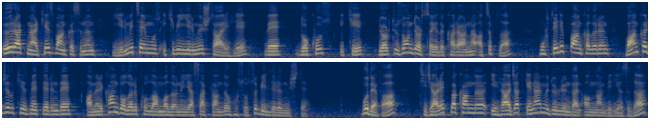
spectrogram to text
Irak Merkez Bankası'nın 20 Temmuz 2023 tarihli ve 9-2-414 sayılı kararına atıfla muhtelif bankaların bankacılık hizmetlerinde Amerikan doları kullanmalarının yasaklandığı hususu bildirilmişti. Bu defa Ticaret Bakanlığı İhracat Genel Müdürlüğü'nden alınan bir yazıda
